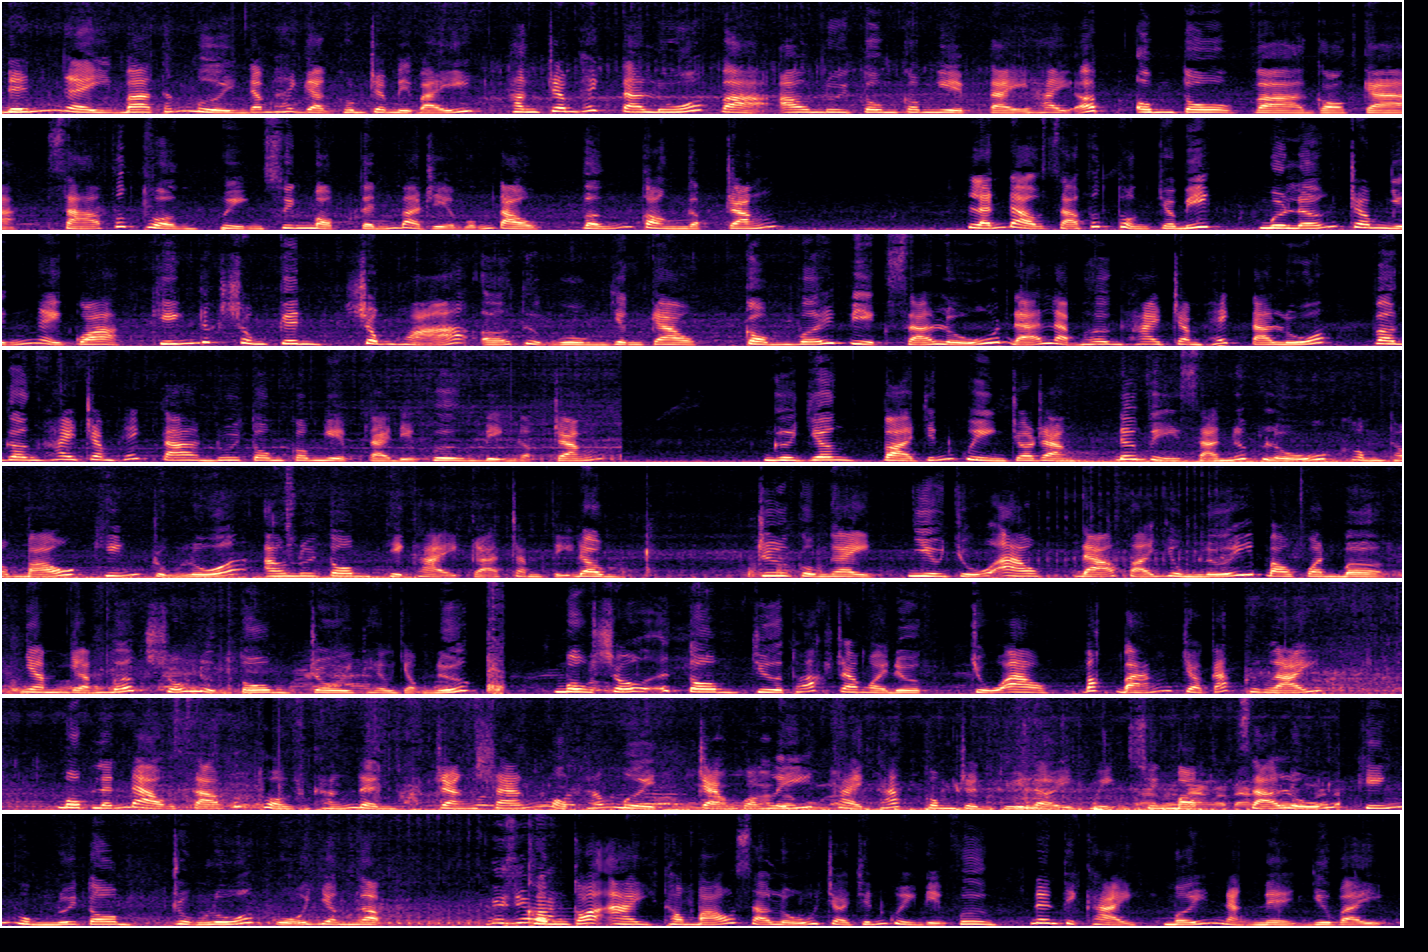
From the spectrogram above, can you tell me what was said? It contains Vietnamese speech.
Đến ngày 3 tháng 10 năm 2017, hàng trăm hecta lúa và ao nuôi tôm công nghiệp tại hai ấp Ông Tô và Gò Cà, xã Phước Thuận, huyện Xuyên Mộc, tỉnh Bà Rịa Vũng Tàu vẫn còn ngập trắng. Lãnh đạo xã Phước Thuận cho biết, mưa lớn trong những ngày qua khiến nước sông Kinh, sông Hỏa ở thượng nguồn dâng cao, cộng với việc xả lũ đã làm hơn 200 hecta lúa và gần 200 hecta nuôi tôm công nghiệp tại địa phương bị ngập trắng. Người dân và chính quyền cho rằng đơn vị xả nước lũ không thông báo khiến ruộng lúa, ao nuôi tôm thiệt hại cả trăm tỷ đồng. Trưa cùng ngày, nhiều chủ ao đã phải dùng lưới bao quanh bờ nhằm giảm bớt số lượng tôm trôi theo dòng nước. Một số ít tôm chưa thoát ra ngoài được, chủ ao bắt bán cho các thương lái. Một lãnh đạo xã Phước Thuận khẳng định rạng sáng 1 tháng 10, trạm quản lý khai thác công trình thủy lợi huyện Xuyên Mộc xả lũ khiến vùng nuôi tôm, ruộng lúa của dân ngập. Không có ai thông báo xả lũ cho chính quyền địa phương nên thiệt hại mới nặng nề như vậy.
